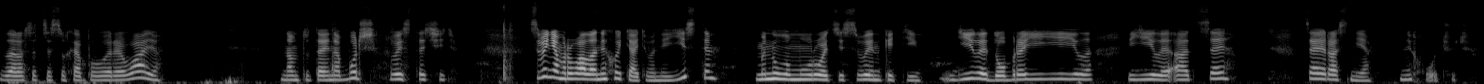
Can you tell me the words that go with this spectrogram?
Зараз оце сухе повириваю. Нам тут і на борщ вистачить. Свиням рвала не хочуть вони їсти. Минулому році свинки ті їли, добре її їли, їли а це, цей раз ні, не хочуть.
